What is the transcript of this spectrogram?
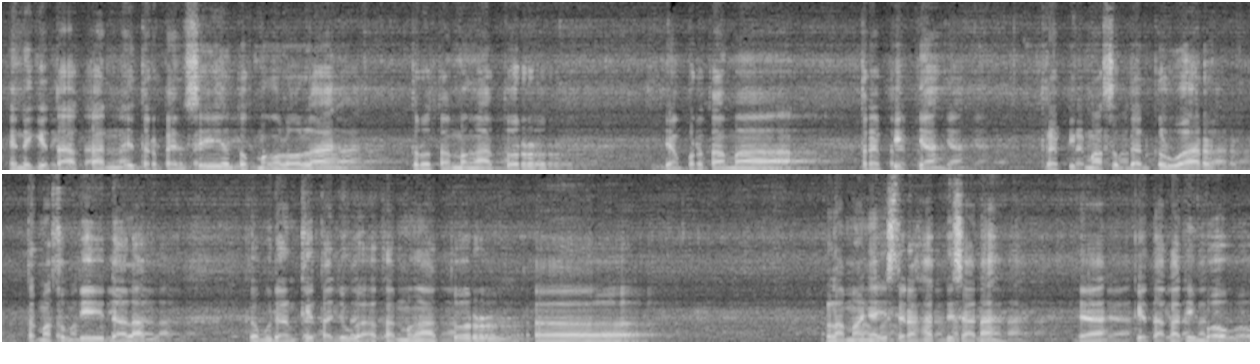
Ini kita akan intervensi untuk mengelola terutama mengatur yang pertama trafficnya traffic masuk dan keluar termasuk di dalam. Kemudian kita juga akan mengatur eh, lamanya istirahat di sana ya. Kita akan himbau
